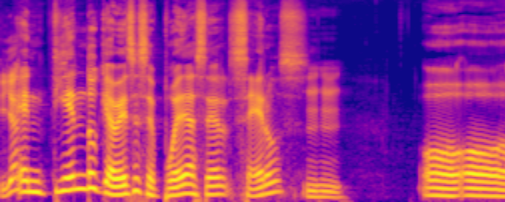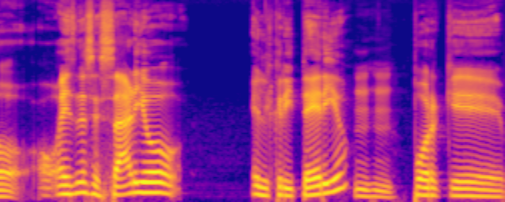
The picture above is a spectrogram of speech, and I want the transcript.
Y ya. Entiendo que a veces se puede hacer ceros o, o- o es necesario el criterio Ujú. Porque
